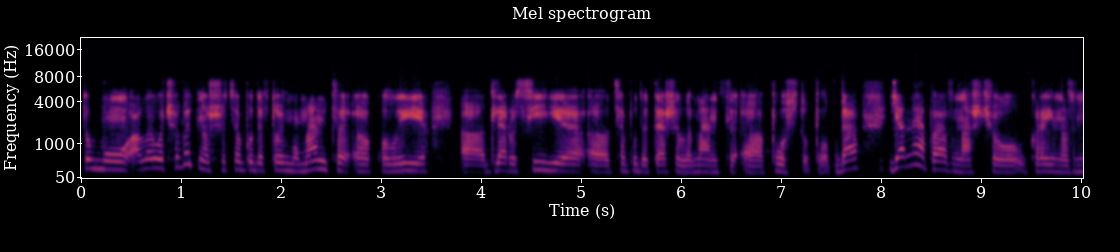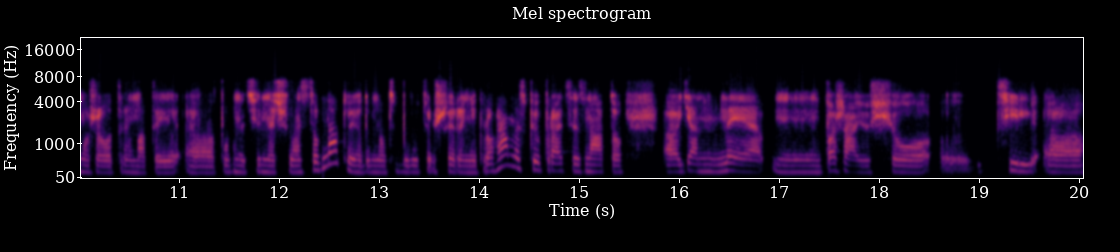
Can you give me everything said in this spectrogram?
Тому, але очевидно, що це буде в той момент, коли для Росії це буде теж елемент поступок. Да? Я не певна, що Україна зможе отримати повноцінне членство в НАТО. Я думаю, це будуть розширені програми співпраці з НАТО. Е, Я не вважаю, що е, ціль е,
